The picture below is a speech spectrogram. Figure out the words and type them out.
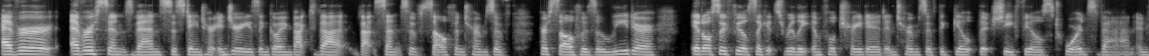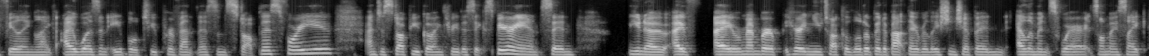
ever ever since Van sustained her injuries and going back to that that sense of self in terms of herself as a leader, it also feels like it's really infiltrated in terms of the guilt that she feels towards Van and feeling like I wasn't able to prevent this and stop this for you and to stop you going through this experience. And you know i've i remember hearing you talk a little bit about their relationship and elements where it's almost like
